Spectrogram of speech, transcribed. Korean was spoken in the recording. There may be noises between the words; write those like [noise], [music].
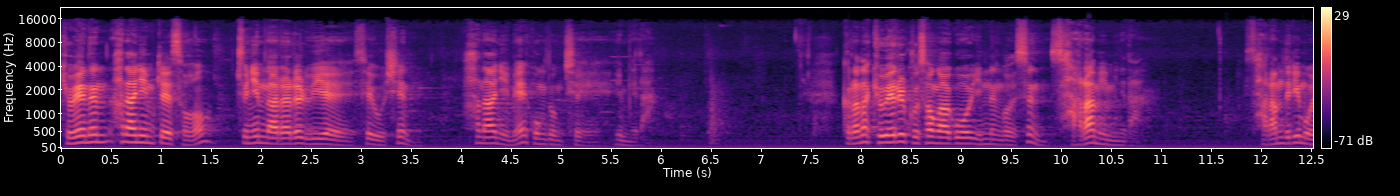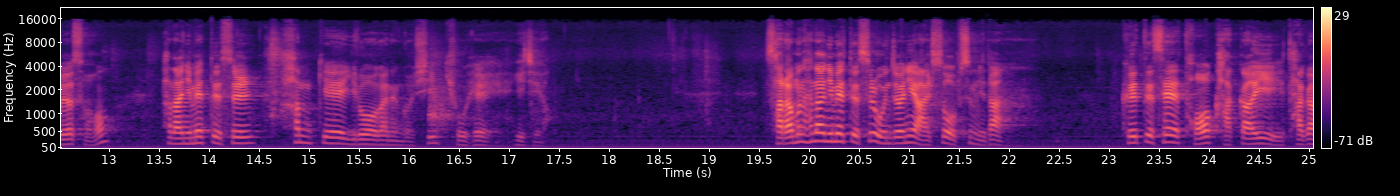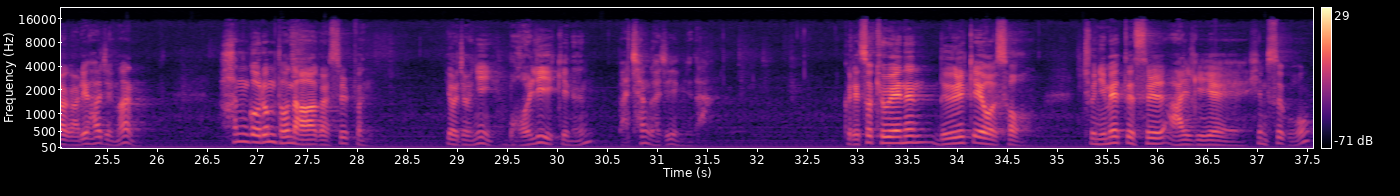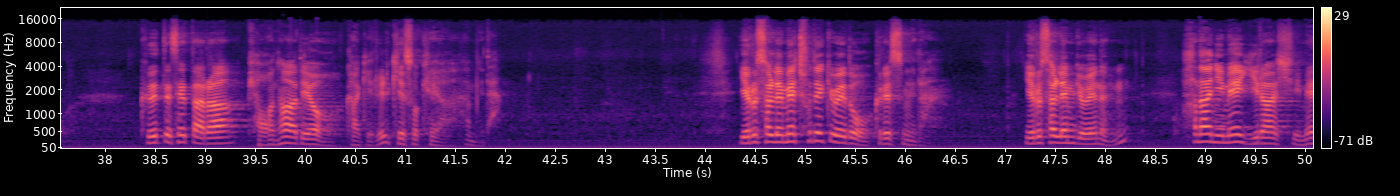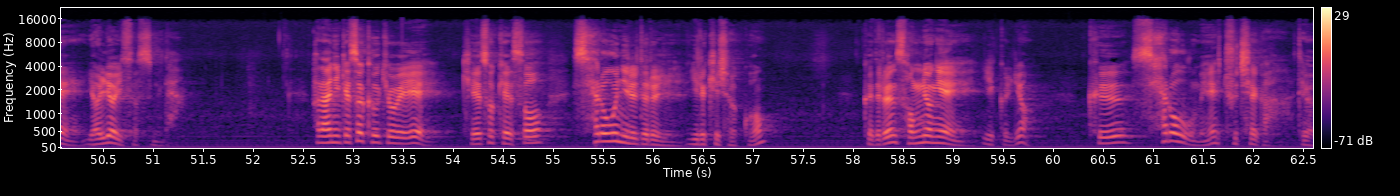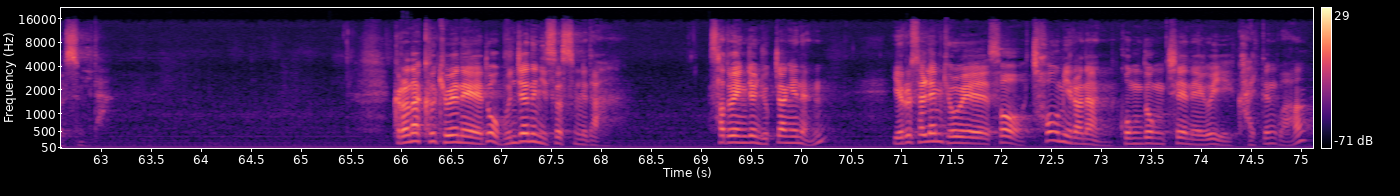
교회는 하나님께서 주님 나라를 위해 세우신 하나님의 공동체입니다. 그러나 교회를 구성하고 있는 것은 사람입니다. 사람들이 모여서 하나님의 뜻을 함께 이루어가는 것이 교회이지요. 사람은 하나님의 뜻을 온전히 알 수 없습니다. 그 뜻에 더 가까이 다가가려 하지만 한 걸음 더 나아갔을 뿐 여전히 멀리 있기는 마찬가지입니다. 그래서 교회는 늘 깨어서 주님의 뜻을 알기에 힘쓰고 그 뜻에 따라 변화되어 가기를 계속해야 합니다. 예루살렘의 초대교회도 그랬습니다. 예루살렘 교회는 하나님의 일하심에 열려 있었습니다. 하나님께서 그 교회에 계속해서 새로운 일들을 일으키셨고 그들은 성령에 이끌려 그 새로움의 주체가 되었습니다. 그러나 그 교회 내에도 문제는 있었습니다. 사도행전 6장에는 예루살렘 교회에서 처음 일어난 공동체 내의 갈등과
